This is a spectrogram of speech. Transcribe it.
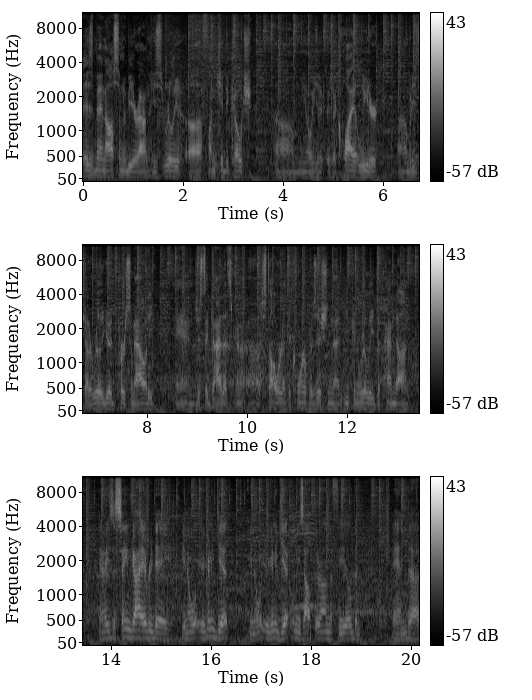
has been awesome to be around. He's really a fun kid to coach. Um, you know, he's a, he's a quiet leader, um, but he's got a really good personality and just a guy that's been a, a stalwart at the corner position that you can really depend on. You know, he's the same guy every day. You know what you're going to get. You know what you're going to get when he's out there on the field, and and uh,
